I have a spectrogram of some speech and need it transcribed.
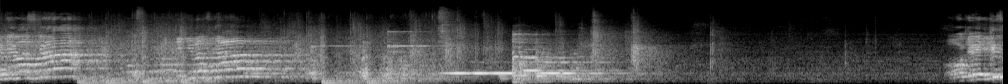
いけますか？いけますか？オーケーいくぞ！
